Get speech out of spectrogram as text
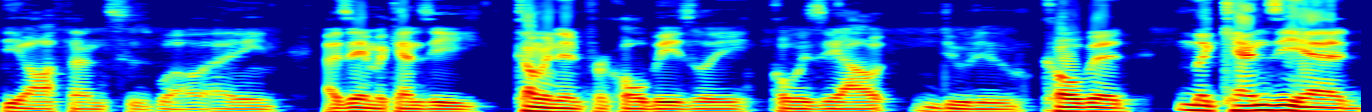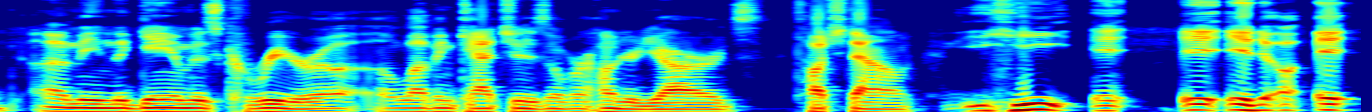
the offense as well. I mean, Isaiah McKenzie coming in for Cole Beasley. Cole Beasley out due to COVID. McKenzie had, I mean, the game of his career: uh, eleven catches, over hundred yards, touchdown. He it it, it, it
